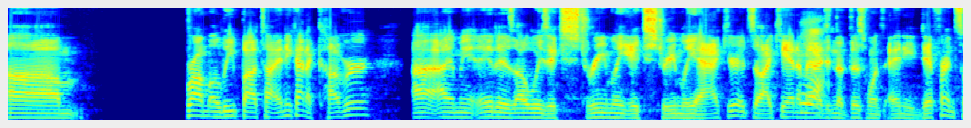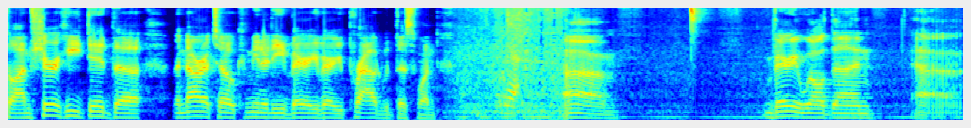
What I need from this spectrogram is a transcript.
um, from Alip Ba Ta, any kind of cover. I I mean, it is always extremely, extremely accurate. So I can't Yeah. imagine that this one's any different. So I'm sure he did the the Naruto community very, very proud with this one. Yeah. Um, very well done. Uh,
